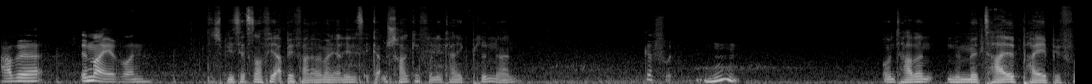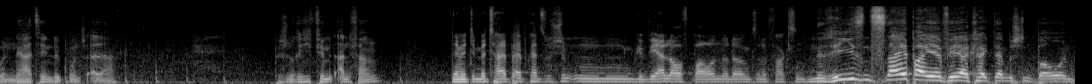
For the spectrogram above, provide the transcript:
Habe immer gewonnen. Das Spiel ist jetzt noch viel abgefahren, aber wenn man allein ist, ich hab einen Schrank gefunden, den kann ich plündern. Gefunden. Hm. Und habe eine Metallpipe gefunden. Herzlichen Glückwunsch, Alter. Bestimmt richtig viel mit anfangen. Ja, mit dem Metallpipe kannst du bestimmt einen Gewehrlauf bauen oder irgendeine Faxen. Ein riesen Sniper-Gewehr kann ich dann bestimmt bauen.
